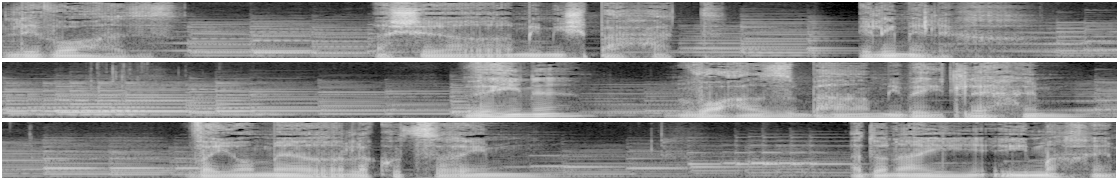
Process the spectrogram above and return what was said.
לבועז, אשר ממשפחת אלימלך. והנה בועז בא מבית לחם, ויאמר לקוצרים, אדוני עמכם.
